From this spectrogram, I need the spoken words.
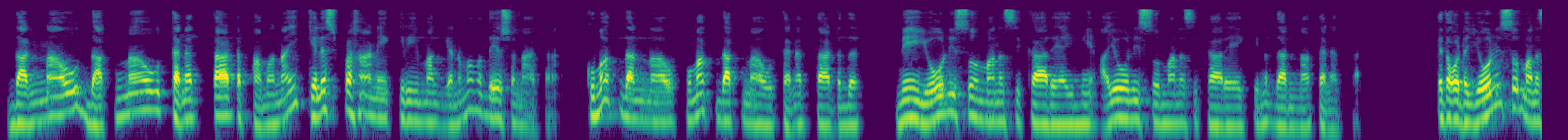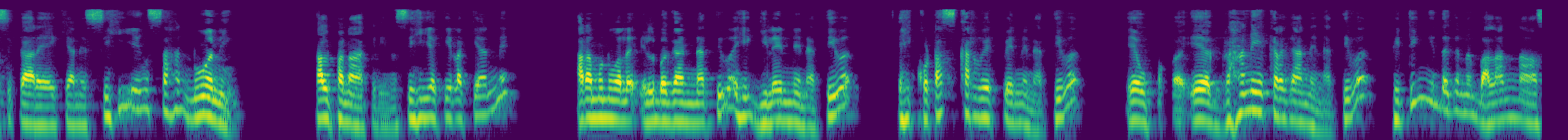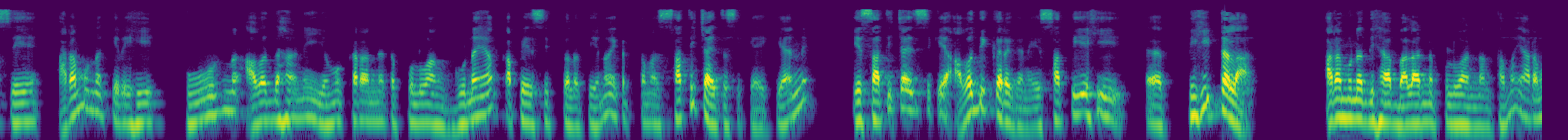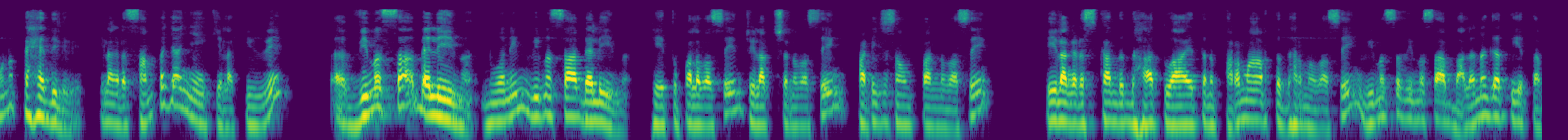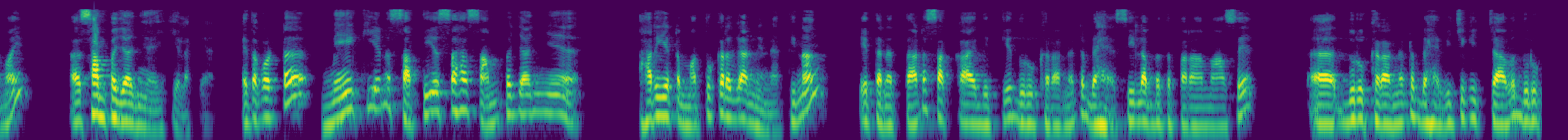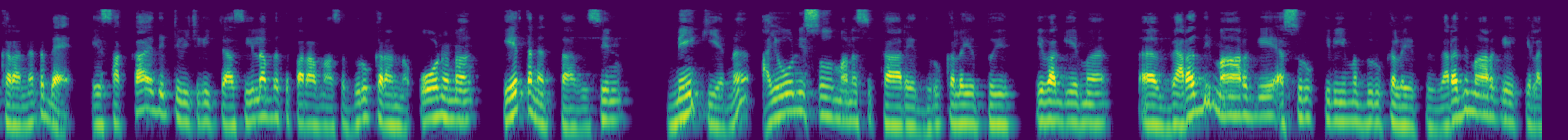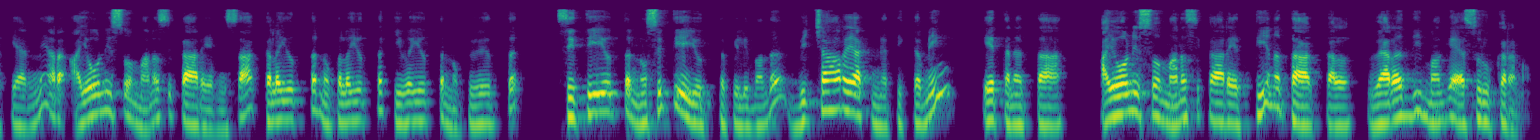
දන්නා වූ දක්නා වූ තනත්තාට පමණයි කෙලස් ප්‍රහාණය කිරීමක් ගැන මම දේශනා කරන්නේ කුමක් දන්නා වූ කුමක් දක්නා වූ තනත්තාටද මේ යෝනිසෝ මනසිකාරයයි මේ අයෝනිසෝ මනසිකාරයයි කියන දන්නා තැනැත්තා. එතකොට යෝනිසෝ මනසිකාරයයි කියන්නේ සිහියෙන් සහ නුවණින් කල්පනා කිරීම. සිහිය කියලා කියන්නේ අරමුණු වල එල්බ ගන්න නැතිව, එහි ගිලෙන්නේ නැතිව, එහි කොටස් කරුවෙක් වෙන්නේ නැතිව, එය එය ග්‍රහණය කරගන්නේ නැතිව පිටින් ඉඳගෙන බලන්නාසේ අරමුණ කෙරෙහි පූර්ණ අවධානය යොමු කරන්නට පුළුවන් ගුණයක් අපේ සිත්වල තියෙනවා. ඒකට තමයි සතිචෛතසිකය කියන්නේ. ඒ සතිචෛතසිකය අවදි කරගෙන ඒ සතියෙහි පිහිටලා අරමුණ දිහා බලන්න පුළුවන් නම් තමයි අරමුණ පැහැදිලි වෙන්නේ. ඊළඟට සම්පජඤ්ඤය කියලා කිව්වේ විමසා බැලීම, නුවණින් විමසා බැලීම. හේතුඵල වශයෙන්, ත්‍රිලක්ෂණ වශයෙන්, පටිච්චසමුප්පන්න වශයෙන්, ඊළඟට ස්කන්ධ ධාතු ආයතන පරමාර්ථ ධර්ම වශයෙන් විමස විමසා බලන ගතිය තමයි සම්පජඤ්ඤයයි කියලා කියන්නේ. එතකොට මේ කියන සතිය සහ සම්පජඤ්ඤය හරියට මතු කරගන්නේ නැතිනම් ඒ තනත්තාට සක්කාය දිට්ඨිය දුරු කරන්නට බෑ. සීලබ්බත පරාමාසය දුරු කරන්නට බෑ. විචිකිච්ඡාව දුරු කරන්නට බෑ. ඒ සක්කාය දිට්ඨි විචිකිච්ඡා සීලබ්බත පරාමාස දුරු කරන්න ඕන නම් ඒ තනත්තා විසින් මේ කියන අයෝනිසෝ මනසිකාරය දුරු කළ යුතුයි. ඒ වගේම වැරදි මාර්ගයේ ඇසුරු කිරීම දුරු කළ යුතුයි. වැරදි මාර්ගය කියලා කියන්නේ අර අයෝනිසෝ මනසිකාරය නිසා කල යුත්ත නොකල යුත්ත කිව යුත්ත නොකිව යුත්ත සිටිය යුත්ත නොසිටිය යුත්ත පිළිබඳ ਵਿਚාරයක් නැතිකමින් ඒ තනත්තා අයෝනිසෝ මනසිකාරයේ තියෙන තාක්කල් වැරදි මඟ ඇසුරු කරනවා.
